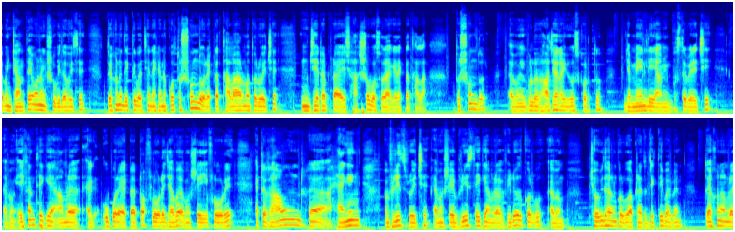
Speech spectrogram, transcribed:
এবং জানতে অনেক সুবিধা হয়েছে। তো এখানে দেখতে পাচ্ছেন এখানে কত সুন্দর একটা থালার মতো রয়েছে, যেটা প্রায় সাতশো বছর আগের একটা থালা। তো সুন্দর এবং এগুলো রাজারা ইউজ করতো, যা মেইনলি আমি বুঝতে পেরেছি। এবং এখান থেকে আমরা উপরে একটা টপ ফ্লোরে যাব এবং সেই ফ্লোরে একটা রাউন্ড হ্যাঙ্গিং ব্রিজ রয়েছে এবং সেই ব্রিজ থেকে আমরা ভিডিও করব এবং ছবি ধারণ করব। আপনারা তো দেখতেই পারবেন। তো এখন আমরা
